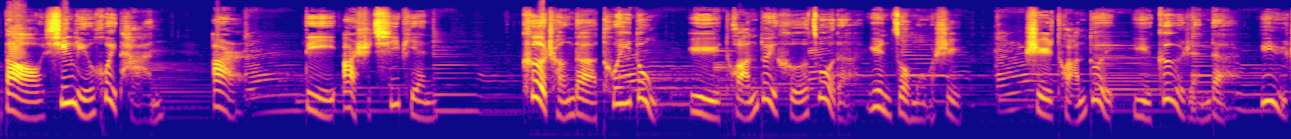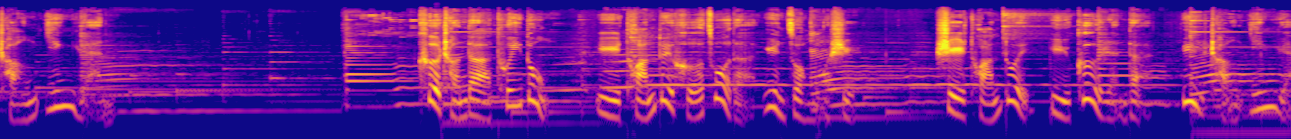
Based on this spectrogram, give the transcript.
道心灵会谈二第二十七篇：课程的推动与团队合作的运作模式，是团队与个人的育成因缘。课程的推动与团队合作的运作模式，是团队与个人的育成因缘。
